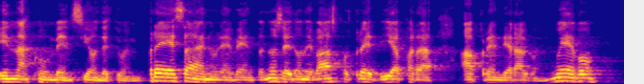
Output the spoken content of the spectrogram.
en la convención de tu empresa, en un evento, no sé, donde vas por tres días para aprender algo nuevo.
